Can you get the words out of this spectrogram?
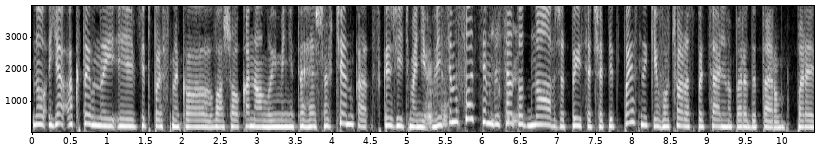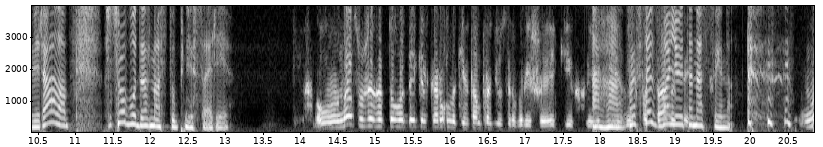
ну я активний е, підписник е, вашого каналу імені ТГ Шевченка. Скажіть мені, 871 вже тисяча підписників. Вчора спеціально перед етером перевіряла. Що буде в наступній серії? У нас вже готово декілька роликів, там продюсер вирішує, яких Ага, які ви все поставити. звалюєте на сина. Ну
